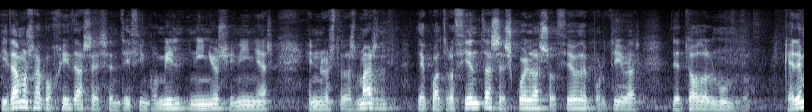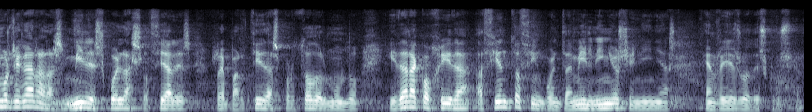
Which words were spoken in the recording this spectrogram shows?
y damos acogida a 65.000 niños y niñas en nuestras más de 400 escuelas sociodeportivas de todo el mundo. Queremos llegar a las 1.000 escuelas sociales repartidas por todo el mundo y dar acogida a 150.000 niños y niñas en riesgo de exclusión.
